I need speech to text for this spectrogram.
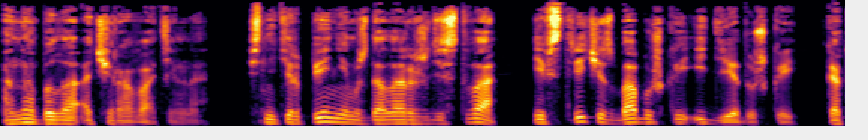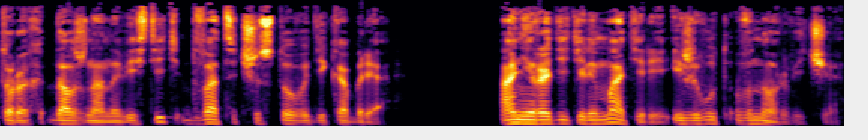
Она была очаровательна, с нетерпением ждала Рождества и встречи с бабушкой и дедушкой, которых должна навестить 26 декабря. Они родители матери и живут в Норвиче.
